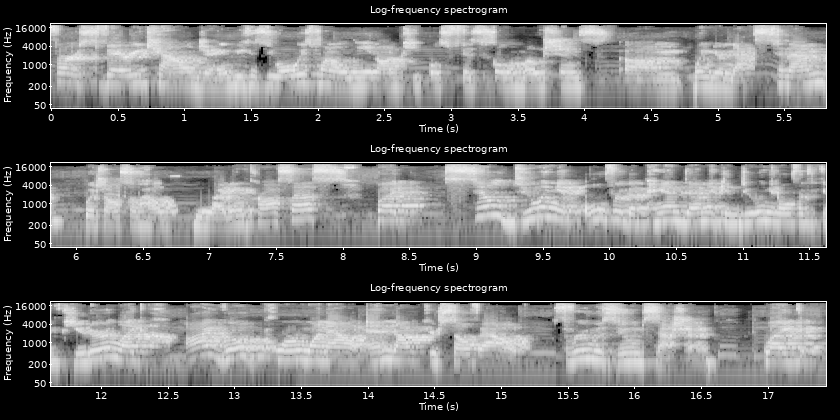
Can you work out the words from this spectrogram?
first very challenging because you always want to lean on people's physical emotions um, when you're next to them, which also helps the writing process. But still doing it over the pandemic and doing it over the computer, like I wrote "Pour One Out" and "Knock Yourself Out" through a Zoom session. Like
